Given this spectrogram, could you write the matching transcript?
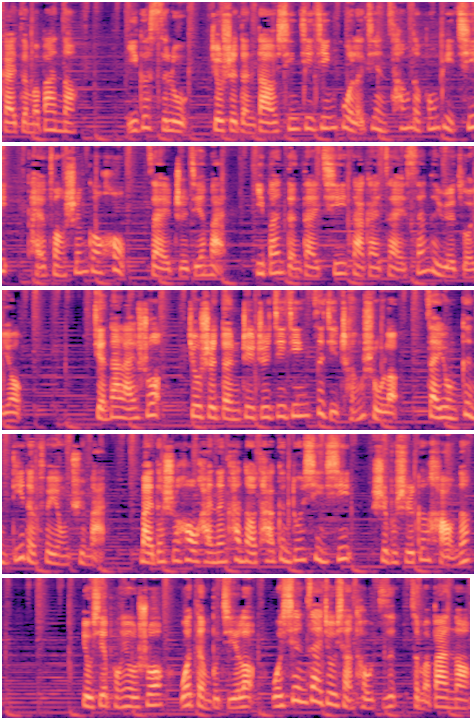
该怎么办呢？一个思路就是等到新基金过了建仓的封闭期，开放申购后再直接买，一般等待期大概在三个月左右。简单来说，就是等这只基金自己成熟了，再用更低的费用去买，买的时候还能看到它更多信息，是不是更好呢？有些朋友说：“我等不及了，我现在就想投资，怎么办呢？”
